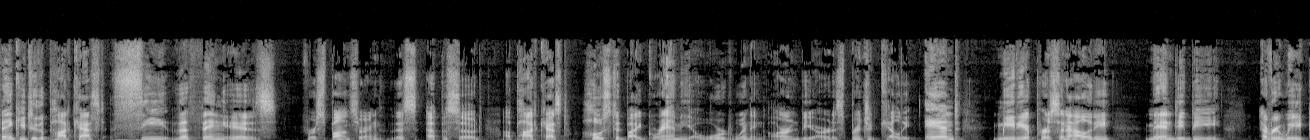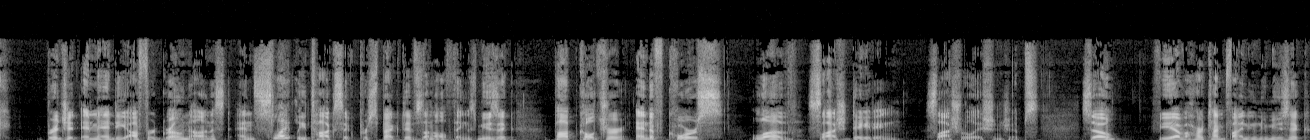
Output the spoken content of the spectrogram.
Thank you to the podcast See the Thing Is for sponsoring this episode, a podcast hosted by Grammy award-winning R&B artist Bridget Kelly and media personality Mandy B. Every week, Bridget and Mandy offer grown, honest, and slightly toxic perspectives on all things music, pop culture, and of course, love slash dating slash relationships. So, if you have a hard time finding new music,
